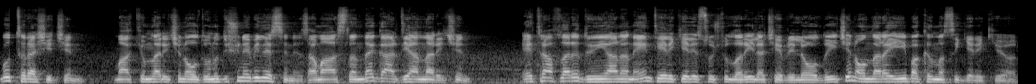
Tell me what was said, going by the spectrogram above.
Bu tıraş için, mahkumlar için olduğunu düşünebilirsiniz ama aslında gardiyanlar için. Etrafları dünyanın en tehlikeli suçlularıyla çevrili olduğu için onlara iyi bakılması gerekiyor.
